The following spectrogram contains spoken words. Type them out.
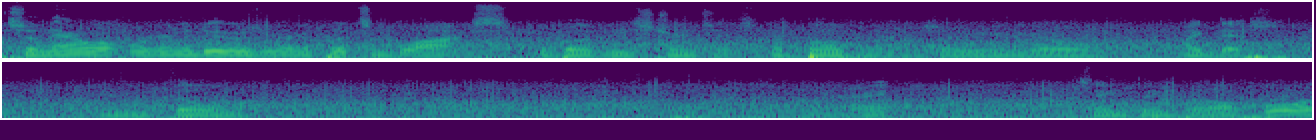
So now what we're going to do is we're going to put some blocks above these trenches, above them. So you're going to go like this and fill them up. Same thing for all four.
